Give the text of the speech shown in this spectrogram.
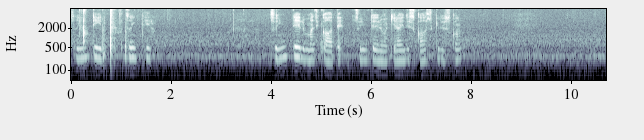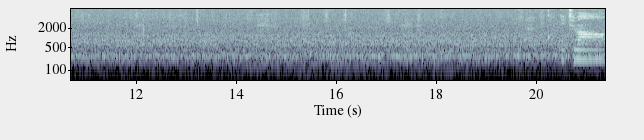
ツインテールツインテール。ツインテールマジかって。ツインテールは嫌いですか？好きですか？ちは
